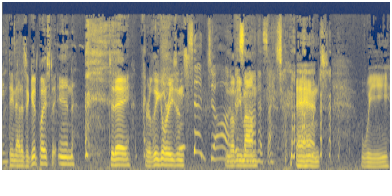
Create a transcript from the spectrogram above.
I think that is a good place to end today for legal reasons. It's a job. Love you, Mom. Not a side job. and we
